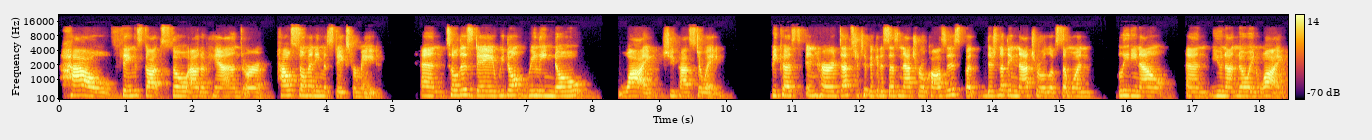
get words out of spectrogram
how things got so out of hand or how so many mistakes were made. And till this day, we don't really know why she passed away because in her death certificate it says natural causes, but there's nothing natural of someone bleeding out and you not knowing why.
